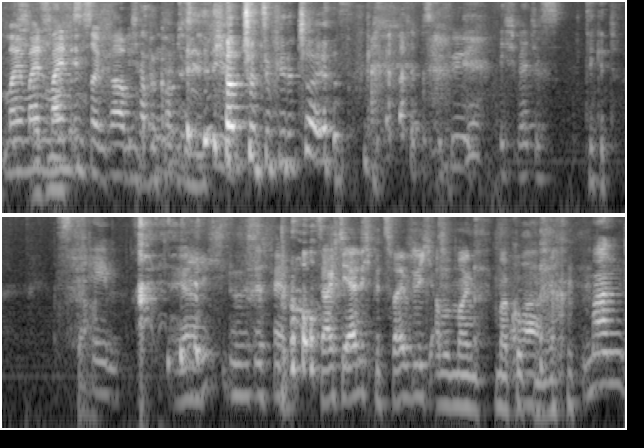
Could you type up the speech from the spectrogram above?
Mein, mein, Also mein. Instagram Ich hab Ihr habt schon zu viele Chayas. ich habe das Gefühl, ich werde jetzt Ticket. Star. Fame. Ja, du bist der Fan. Sag ich dir ehrlich, bezweifle ich, aber mal, mal gucken. Ne? Mann,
